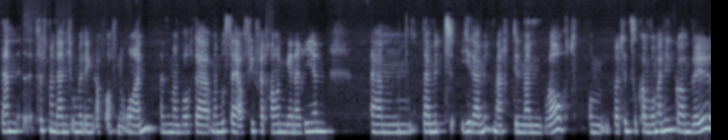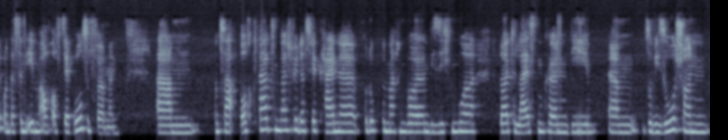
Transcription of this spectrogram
dann äh, trifft man da nicht unbedingt auf offene Ohren. Also man braucht da, man muss da ja auch viel Vertrauen generieren, ähm, damit jeder mitmacht, den man braucht, um dorthin zu kommen, wo man hinkommen will. Und das sind eben auch oft sehr große Firmen. Ähm, und zwar auch klar zum Beispiel, dass wir keine Produkte machen wollen, die sich nur Leute leisten können, die ähm, sowieso schon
